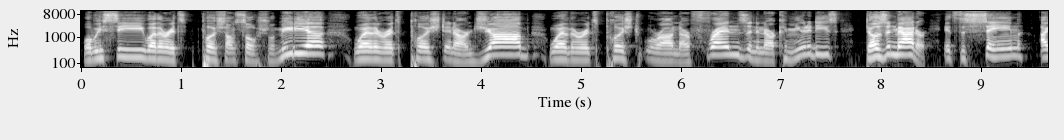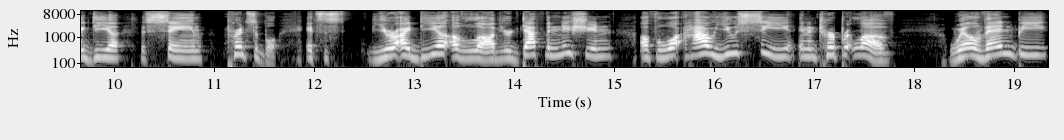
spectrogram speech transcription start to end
what we see, whether it's pushed on social media, whether it's pushed in our job, whether it's pushed around our friends and in our communities, doesn't matter. It's the same idea, the same principle. It's this, your idea of love, your definition of what how you see and interpret love will then be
